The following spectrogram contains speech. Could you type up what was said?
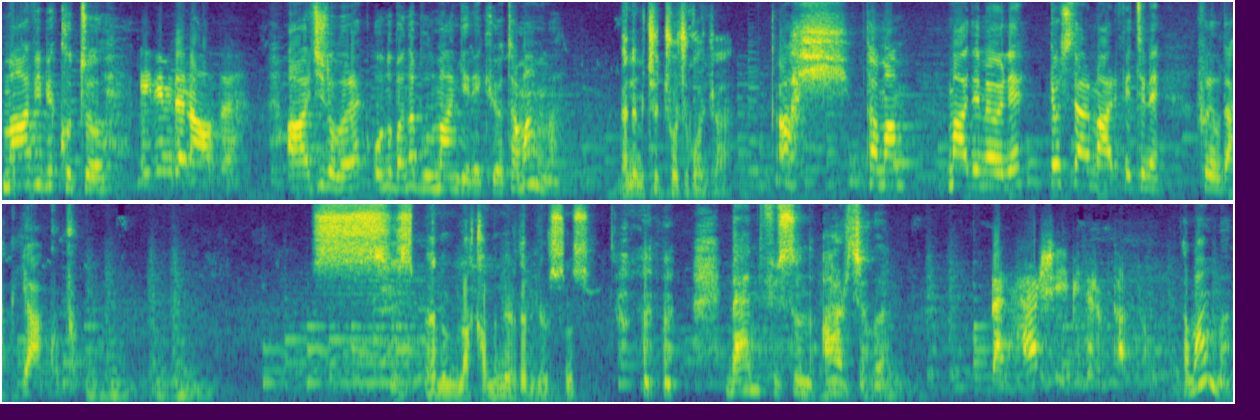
Mavi bir kutu. Evimden aldı. Acil olarak onu bana bulman gerekiyor, tamam mı? Benim için çocuk oyuncağı. Ay tamam. Madem öyle göster marifetini. Fırıldak Yakup. Siz benim lakamı nerede biliyorsunuz? Ben Füsun Arcalı. Şeyi bilirim tatlım. Tamam mı?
